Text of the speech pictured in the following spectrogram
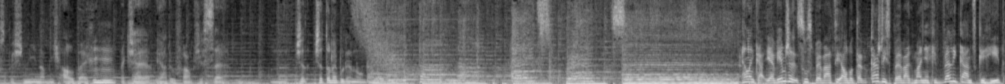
úspěšné na mých albech. Mhm. Takže já doufám, že se mm, že, že to nebude nuda. Helenka, ja viem, že sú speváci, alebo tak každý spevák má nejaký velikánsky hit,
